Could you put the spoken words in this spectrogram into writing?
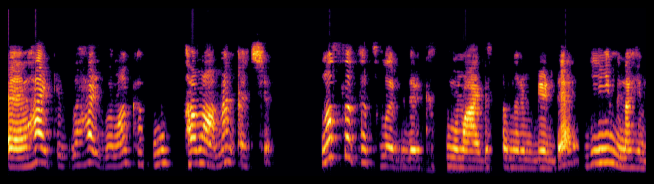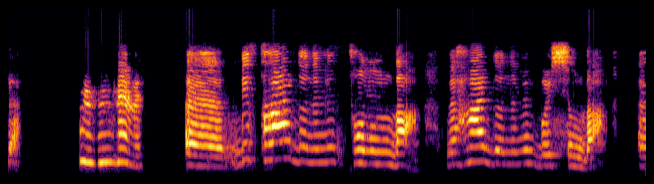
E, herkes de her zaman kapımız tamamen açık. Nasıl katılabilir kısmı vardı sanırım bir de. Değil mi Nahide? Evet. Ee, biz her dönemin sonunda ve her dönemin başında e,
